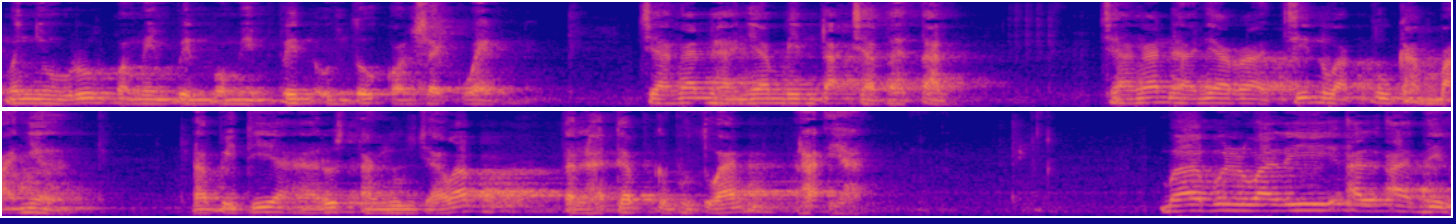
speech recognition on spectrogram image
menyuruh pemimpin-pemimpin untuk konsekuen. Jangan hanya minta jabatan, jangan hanya rajin waktu kampanye, tapi dia harus tanggung jawab terhadap kebutuhan rakyat. Babul wali al adil.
